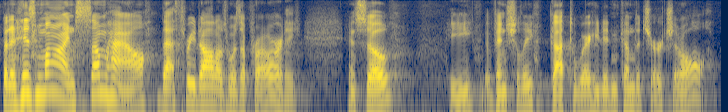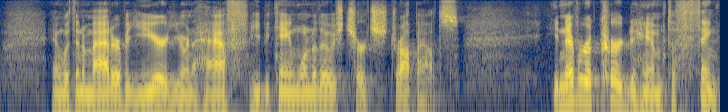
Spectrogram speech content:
But in his mind, somehow that three dollars was a priority, and so he eventually got to where he didn't come to church at all. And within a matter of a year, year and a half, he became one of those church dropouts. It never occurred to him to think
